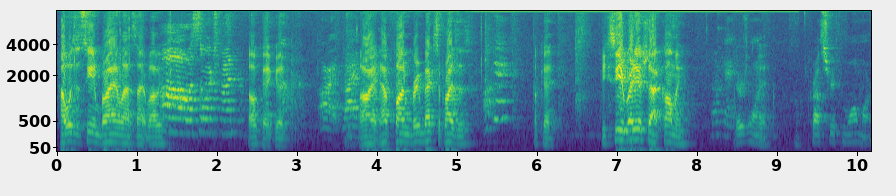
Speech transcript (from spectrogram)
How was it seeing Brian last night, Bobbi? Oh, it was so much fun. Okay, good. All right, bye. All right, have fun. Bring back surprises. Okay, Okay. If you see a Radio Shack, call me. okay. There's one, Okay. across the street from Walmart.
